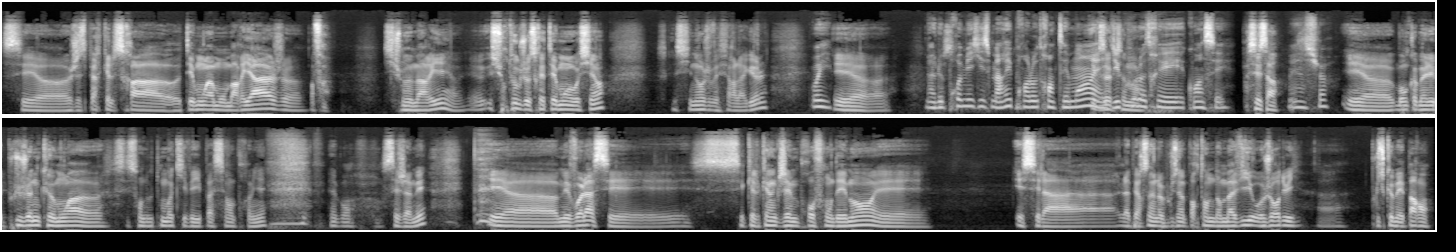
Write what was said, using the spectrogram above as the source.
c'est euh, j'espère qu'elle sera témoin à mon mariage. enfin si je me marie, surtout que je serai témoin au sien parce que sinon je vais faire la gueule. Oui. Et euh, Bah, Le premier qui se marie prend l'autre en témoin et du coup l'autre est coincé. c'est ça. Bien sûr. Et euh, bon, comme elle est plus jeune que moi, euh, c'est sans doute moi qui vais y passer en premier. mais bon, on sait jamais. Et euh, mais voilà, c'est c'est quelqu'un que j'aime profondément et et c'est la la personne la plus importante dans ma vie aujourd'hui, euh, plus que mes parents.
